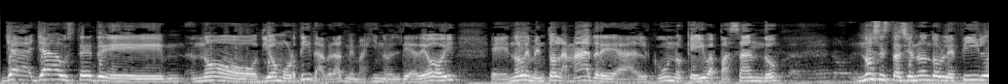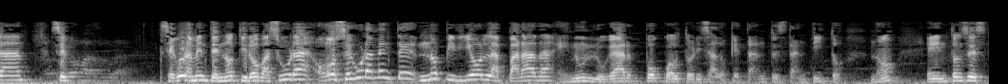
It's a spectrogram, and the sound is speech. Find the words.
ya, ya usted eh, no dio mordida, ¿verdad? Me imagino el día de hoy, eh, no le mentó la madre a alguno que iba pasando, no se estacionó en doble fila, se, seguramente no tiró basura o seguramente no pidió la parada en un lugar poco autorizado, que tanto es tantito, ¿no? Entonces,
